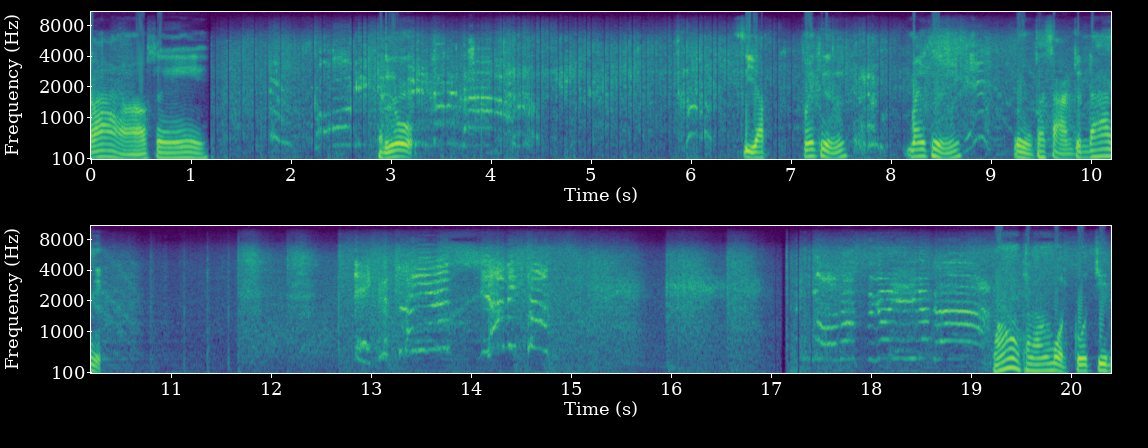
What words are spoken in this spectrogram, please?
กล้าเหรอเซ เาริวเสียบไม่ถึง ไม่ถึงโอ้ประสานจนได้ว้าพลังหมดกูจิน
